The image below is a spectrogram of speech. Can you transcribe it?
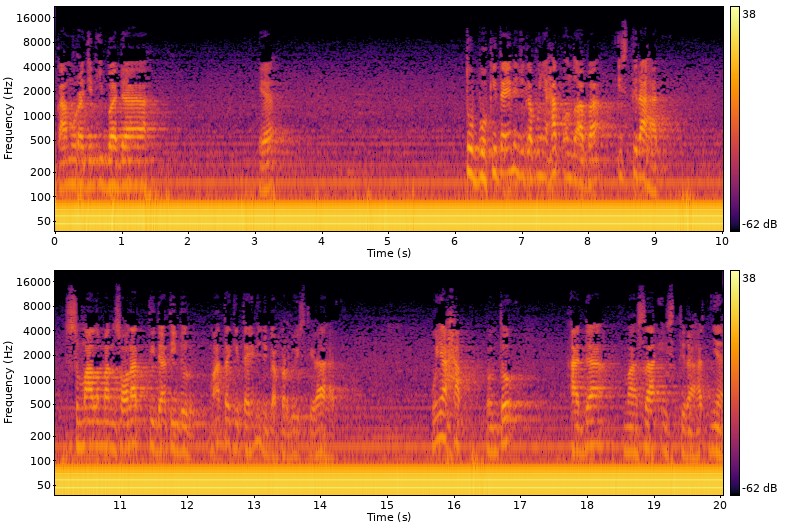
Kamu rajin ibadah ya. Tubuh kita ini juga punya hak untuk apa? Istirahat. Semalaman sholat tidak tidur, mata kita ini juga perlu istirahat. Punya hak untuk ada masa istirahatnya.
